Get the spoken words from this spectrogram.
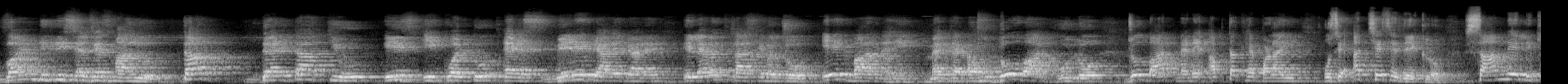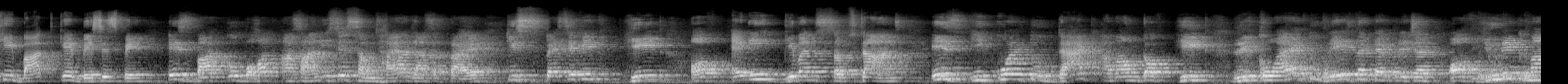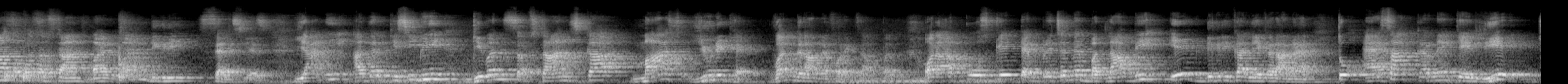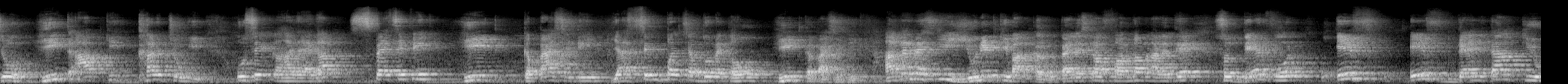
वन डिग्री सेल्सियस मान लू, तब delta Q is equal to S मेरे प्यारे प्यारे इलेवेंथ क्लास के बच्चों, एक बार नहीं, मैं कहता हूँ, दो बार भूल लो। जो बात मैंने अब तक है पढ़ाई, उसे अच्छे से देख लो। सामने लिखी बात के बेसिस पे इस बात को बहुत आसानी से समझाया जा सकता है कि specific heat of any given substance is equal to that amount of heat required to raise the temperature of unit mass of a substance by 1 degree Celsius यानी अगर किसी भी गिवन सब्सटेंस का मास यूनिट है one gram है for example और आपको उसके टेम्परेचर में बदलाव भी एक डिग्री का लेकर आना है तो ऐसा करने के लिए जो हीट आपकी खर्च होगी उसे कहा जाएगा स्पेसिफिक हीट कैपेसिटी या सिंपल शब्दों में कहूँ हीट कैपेसिटी अगर मैं इसकी यूनिट की बात करूँ, पहले इसका फॉर्मूला बना लेते हैं। So therefore if if delta Q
